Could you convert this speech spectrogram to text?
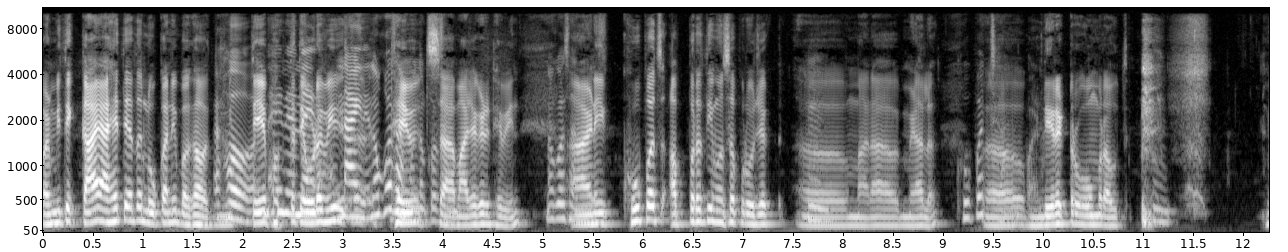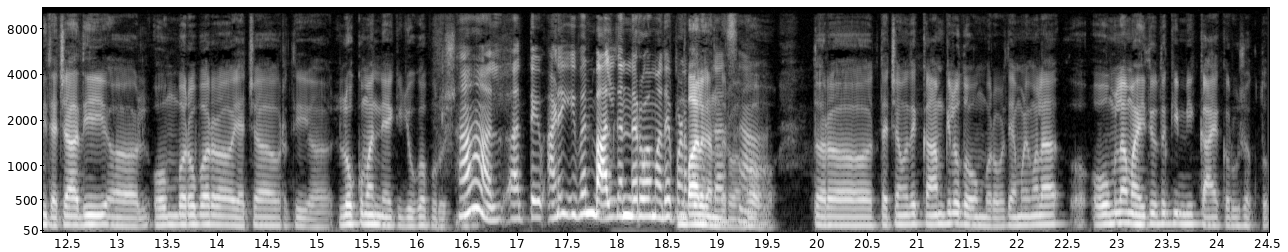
पण मी ते काय आहे ते आता लोकांनी बघावं. हो. ते फक्त तेवढं मी. माझ्याकडे ठेवीन. आणि. खूपच अप्रतिम असं प्रोजेक्ट. मला मिळालं. पण. डिरेक्टर ओम राऊत. मी त्याच्या आधी ओम बरोबर याच्यावरती लोकमान्य एक युगपुरुष आणि इव्हन बालगंधर्वामध्ये पण तू बालगंधर्व हो. हा. तर त्याच्यामध्ये काम केलं होतं ओम बरोबर. त्यामुळे मला ओमला माहिती होतं की मी काय करू शकतो.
